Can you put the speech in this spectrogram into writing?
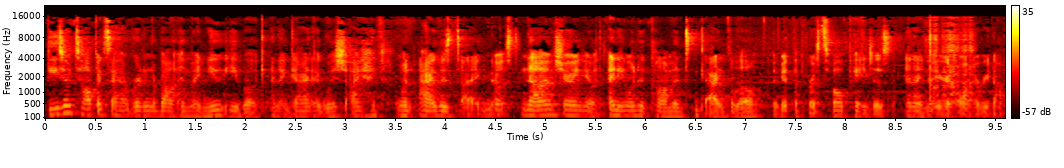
These are topics I have written about in my new ebook and a guide I wish I had when I was diagnosed. Now I'm sharing it with anyone who comments guide below. You'll get the first 12 pages, and I know you're want to read on.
